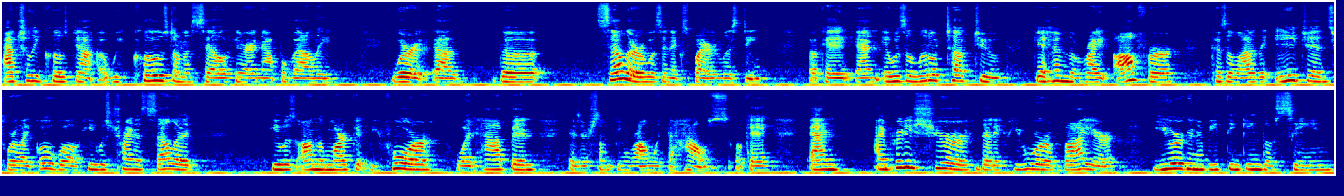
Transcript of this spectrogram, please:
actually closed down, uh, we closed on a sale here in Apple Valley where uh, the seller was an expired listing, okay? And it was a little tough to get him the right offer because a lot of the agents were like, oh, well, he was trying to sell it he was on the market before, what happened? Is there something wrong with the house? Okay. And I'm pretty sure that if you were a buyer, you're going to be thinking those same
